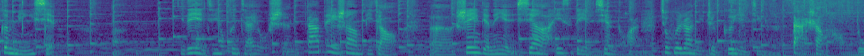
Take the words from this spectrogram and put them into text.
更明显。啊，你的眼睛又更加有神，搭配上比较呃深一点的眼线啊，黑色的眼线的话，就会让你整个眼睛大上好多。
